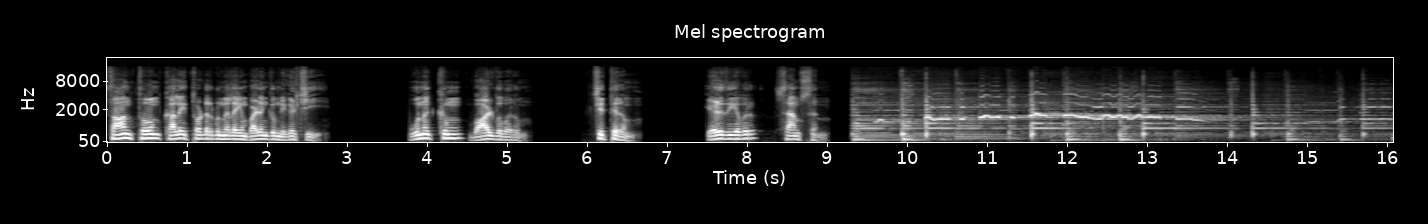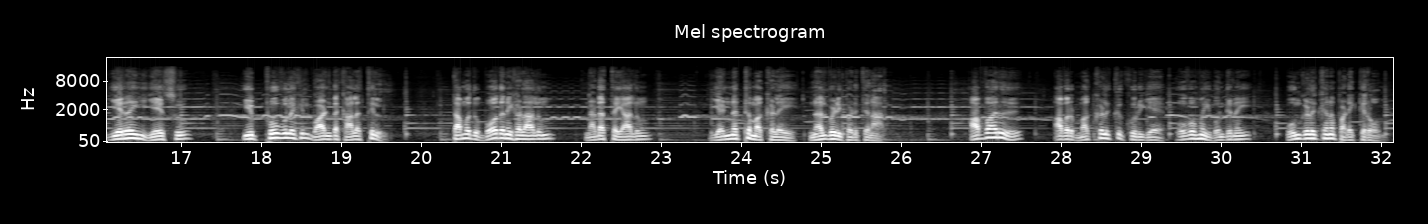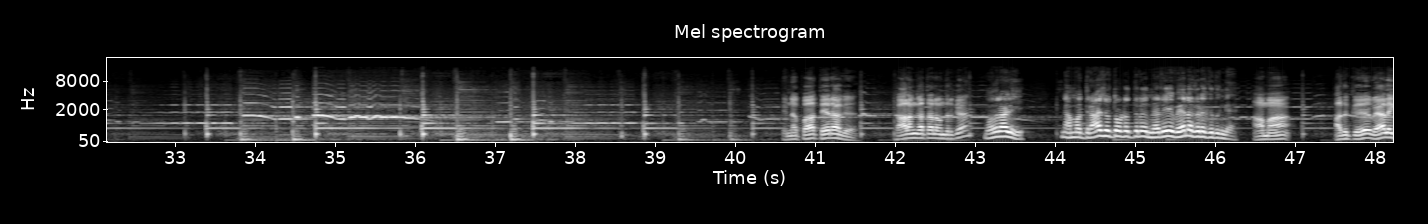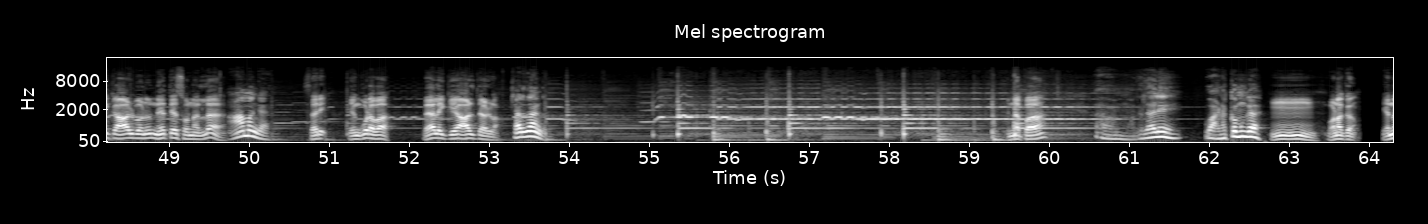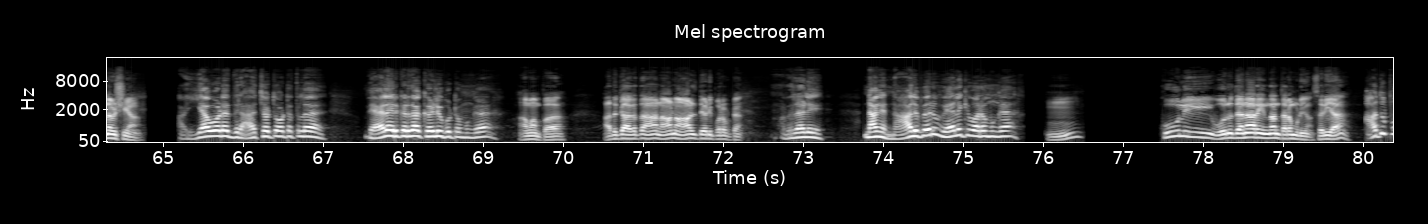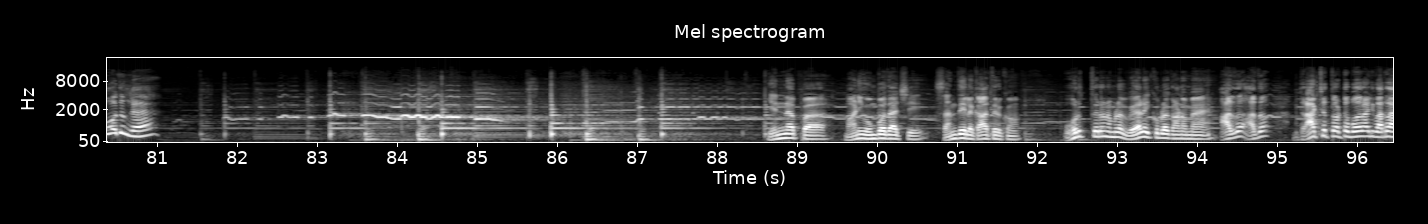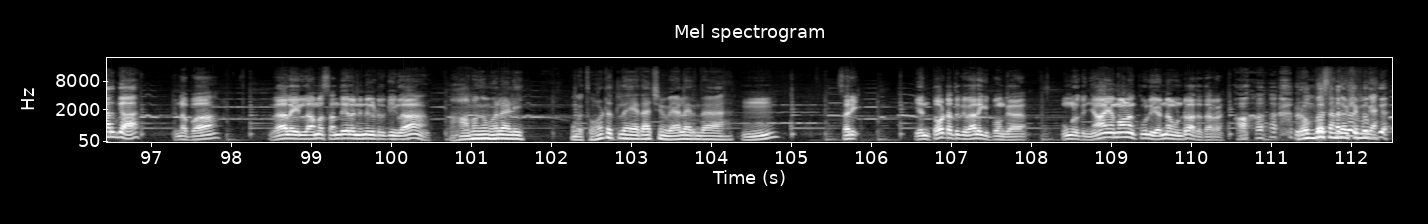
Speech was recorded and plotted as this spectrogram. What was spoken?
சாந்தோம் கலை தொடர்பு நிலையம் வழங்கும் நிகழ்ச்சி. உனக்கும் வாழ்வு வரும் சித்திரம். எழுதியவர் சாம்சன். இறை இயேசு இப்பூவுலகில் வாழ்ந்த காலத்தில் தமது போதனைகளாலும் நடத்தையாலும் எண்ணற்ற மக்களை நல்வழிப்படுத்தினார். அவ்வாறு அவர் மக்களுக்கு கூறிய உவமை ஒன்றினை உங்களுக்கென படைக்கிறோம். என்னப்பா தேராகு? காலங்காத்தால வந்திருக்க? முதலாளி நம்ம திராட்சை தோட்டத்தில் நிறைய வேலை கிடக்குதுங்க. ஆமா அதுக்கு வேலைக்கு ஆள் வேணும்னு நேத்தே சொன்னேன்ல. ஆமாங்க. சரி என் கூட வா. வேலைக்கு ஆள் தேடலாம். சரிதாங்க. என்னப்பா? முதலாளி வணக்கமுங்க. ம் வணக்கம். என்ன விஷயம்? ஐயாவோட திராட்சை தோட்டத்துல வேலை இருக்கிறதா கேள்விப்பட்டோமுங்க. ஆமாம்ப்பா. அதுக்காகத்தான் நானும் ஆள் தேடி புறப்பட்டேன். முதலாளி நாங்க நாலு பேரும் வேலைக்கு வரோமுங்க. ம். கூலி ஒரு தினாரையும் தான் தர முடியும். சரியா? அது போதுங்க. என்னப்பா? மணி ஒன்பதாச்சு சந்தையில காத்திருக்கோம். ஒருத்தரும் நம்மள வேலைக்கு கூப்பிட காணோமே. அது அதோ திராட்சை தோட்ட முதலாளி வர்றாருங்க. என்னப்பா? வேலை இல்லாம சந்தையில நின்றுகிட்டு இருக்கீங்களா? ஆமாங்க முதலாளி. உங்க தோட்டத்துல ஏதாச்சும் வேலை இருந்தா? ம். சரி. என் தோட்டத்துக்கு வேலைக்கு போங்க. உங்களுக்கு நியாயமான கூலி என்ன உண்டோ அதை தர்றேன். ரொம்ப சந்தோஷமுங்க.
